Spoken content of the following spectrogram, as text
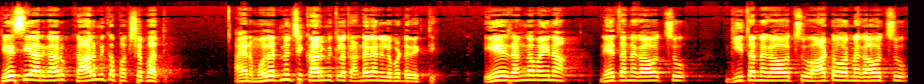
కేసీఆర్ గారు కార్మిక పక్షపాతి. ఆయన మొదటి నుంచి కార్మికులకు అండగా నిలబడ్డ వ్యక్తి. ఏ రంగమైనా నేతన్న కావచ్చు గీతన్న కావచ్చు ఆటో అన్న కావచ్చు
